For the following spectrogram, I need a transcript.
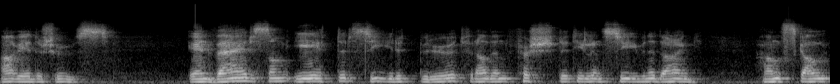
av eders hus. Enhver som eter syret brød fra den første til den syvende dag, han skal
